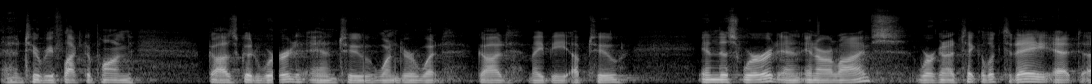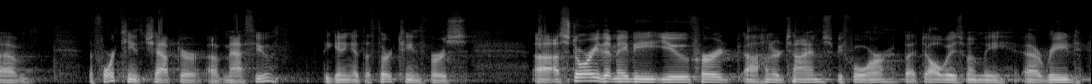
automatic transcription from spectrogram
and to reflect upon God's good word and to wonder what God may be up to in this word and in our lives. We're going to take a look today at um, the 14th chapter of Matthew, beginning at the 13th verse. Uh, a story that maybe you've heard a hundred times before, but always when we uh, read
